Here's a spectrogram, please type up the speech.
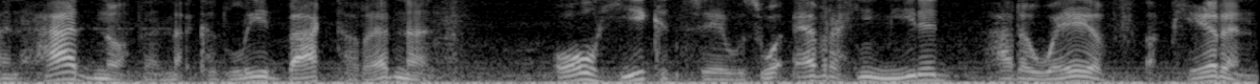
and had nothing that could lead back to Revenant. All he could say was whatever he needed had a way of appearing.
